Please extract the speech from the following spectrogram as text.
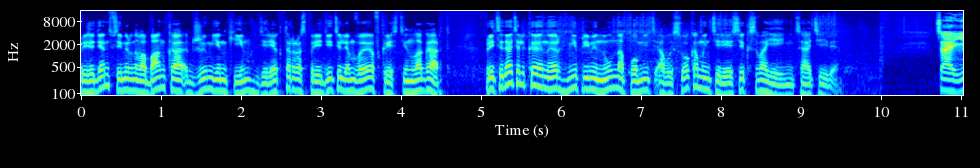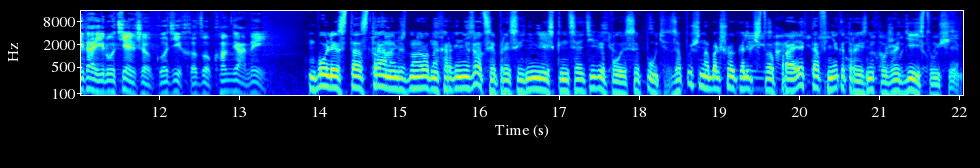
президент Всемирного банка Джим Ян Ким, директор-распорядитель МВФ Кристин Лагард. Председатель КНР не применул напомнить о высоком интересе к своей инициативе. 在“一带一路”建设国际合作框架内， более ста стран и международных организаций присоединились к инициативе «Пояс и путь». Запущено большое количество проектов, некоторые из них уже действующие.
